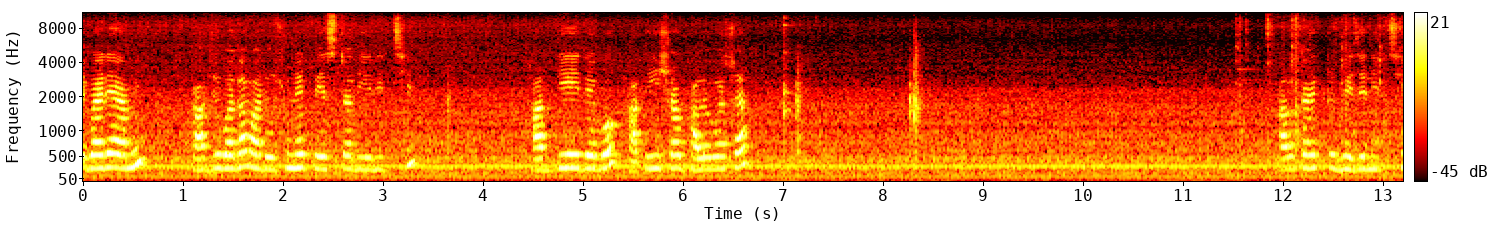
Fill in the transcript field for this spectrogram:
এবারে আমি কাজু বাদাম আর রসুনের পেস্টটা দিয়ে দিচ্ছি। হাত দিয়েই দেব, হাতেই সব ভালোবাসা। হালকা একটু ভেজে নিচ্ছি।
